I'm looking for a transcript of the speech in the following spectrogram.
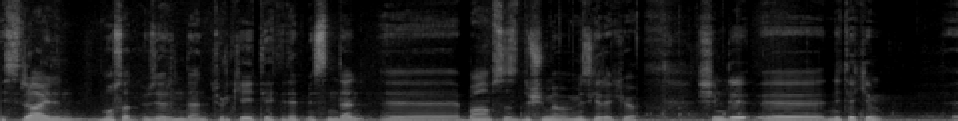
İsrail'in Mossad üzerinden Türkiye'yi tehdit etmesinden e, bağımsız düşünmememiz gerekiyor. Şimdi e, nitekim e,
